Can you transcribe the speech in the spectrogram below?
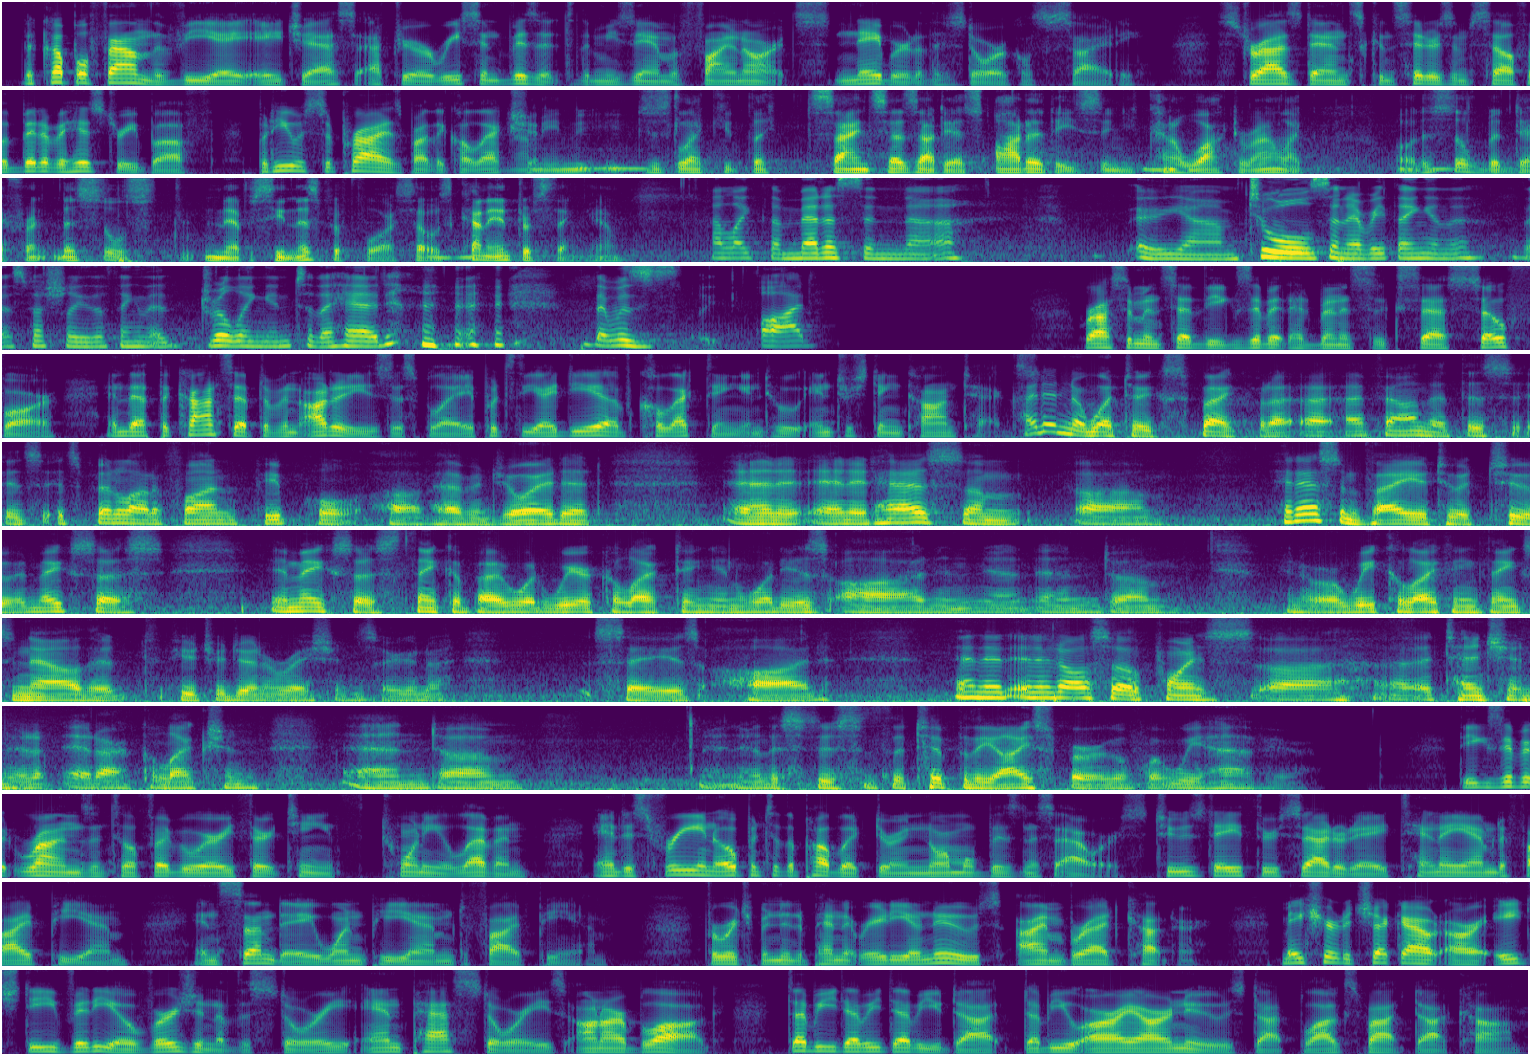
The couple found the VAHS after a recent visit to the Museum of Fine Arts, neighbor to the Historical Society. Strazdents considers himself a bit of a history buff, but he was surprised by the collection. I mean, just like the sign says out there, it's oddities, and you kind of mm-hmm. walked around like, oh, this is a little bit different. This is never seen this before, so it was kind of interesting. You know? I like the medicine uh, uh, um, tools and everything, and the, especially the thing that drilling into the head. that was odd. Rossman said the exhibit had been a success so far, and that the concept of an oddities display puts the idea of collecting into an interesting context. I didn't know what to expect, but I, I found that this it's, it's been a lot of fun. People uh, have enjoyed it, and it, and it has some um, it has some value to it too. It makes us it makes us think about what we're collecting and what is odd, and and, and um, you know, are we collecting things now that future generations are going to say is odd? And it, and it also points uh, attention at, at, our collection and, um, And, and this, this is the tip of the iceberg of what we have here. The exhibit runs until February 13th, 2011, and is free and open to the public during normal business hours, Tuesday through Saturday, 10 a.m. to 5 p.m., and Sunday, 1 p.m. to 5 p.m. For Richmond Independent Radio News, I'm Brad Kutner. Make sure to check out our HD video version of the story and past stories on our blog, www.wrirnews.blogspot.com.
